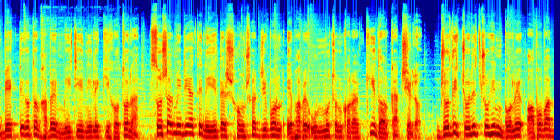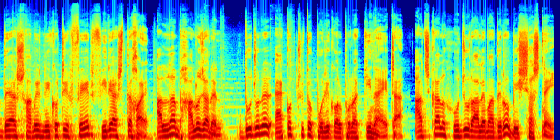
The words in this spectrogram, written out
ব্যক্তিগতভাবে মিটিয়ে নিলে কি হতো না? সোশ্যাল মিডিয়াতে নিজেদের সংসার জীবন এভাবে উন্মোচন করার কি দরকার ছিল? যদি চরিত্রহীন বলে অপবাদ দেয়া স্বামীর নিকটে ফের ফিরে আসতে হয়, আল্লাহ ভালো জানেন দুজনের একত্রিত পরিকল্পনা কিনা এটা। আজকাল হুজুর আলেমাদেরও বিশ্বাস নেই।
